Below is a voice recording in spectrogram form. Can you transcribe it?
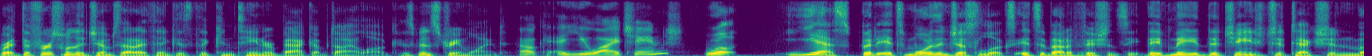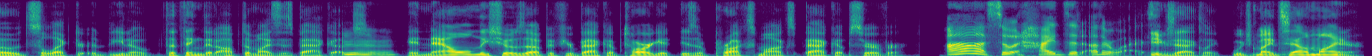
Right, the first one that jumps out, I think, is the container backup dialog. It's been streamlined. Okay, a UI change? Well, yes, but it's more than just looks. It's about efficiency. They've made the change detection mode selector, you know, the thing that optimizes backups. Mhm. It now only shows up if your backup target is a Proxmox backup server. Ah, so it hides it otherwise. Exactly, which might sound minor.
